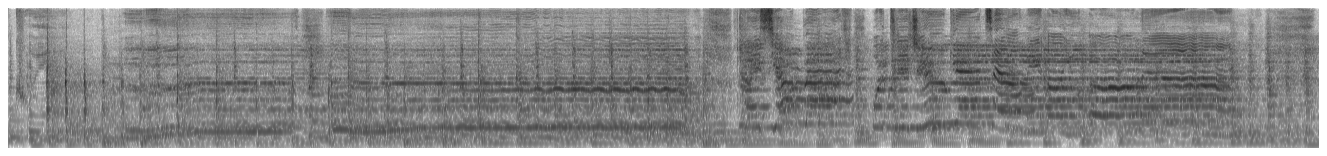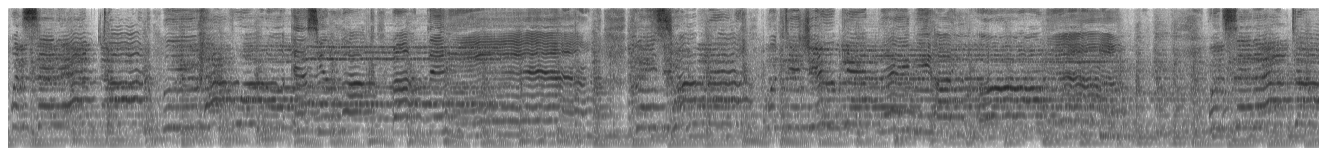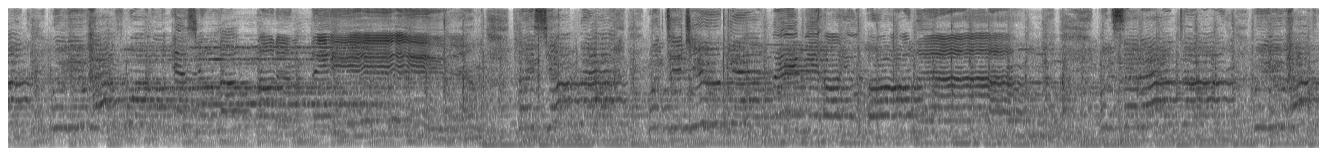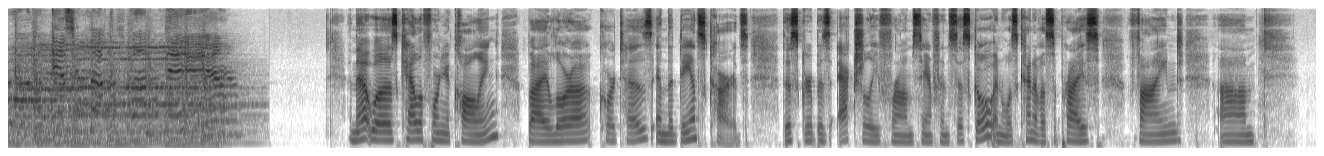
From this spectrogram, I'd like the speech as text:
And that was California Calling by Laura Cortese and the Dance Cards. This group is actually from San Francisco and was kind of a surprise find um,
